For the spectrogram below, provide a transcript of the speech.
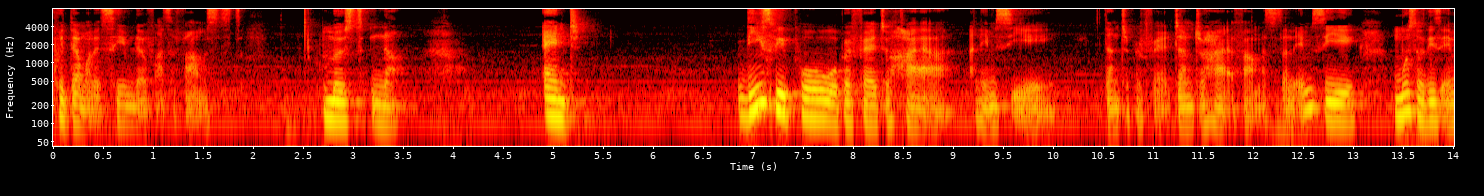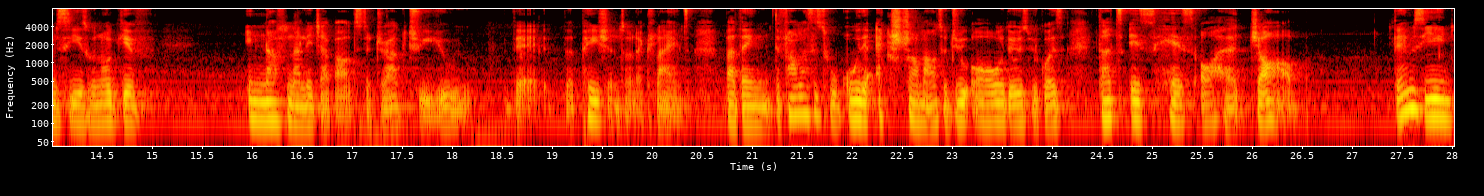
put them on the same level as a pharmacist. Most no. And these people will prefer to hire an MCA than to prefer than to hire a pharmacist. An MCA, most of these MCAs will not give enough knowledge about the drug to you, the the patient or the client. But then the pharmacist will go the extra mile to do all those because that is his or her job. The MCA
